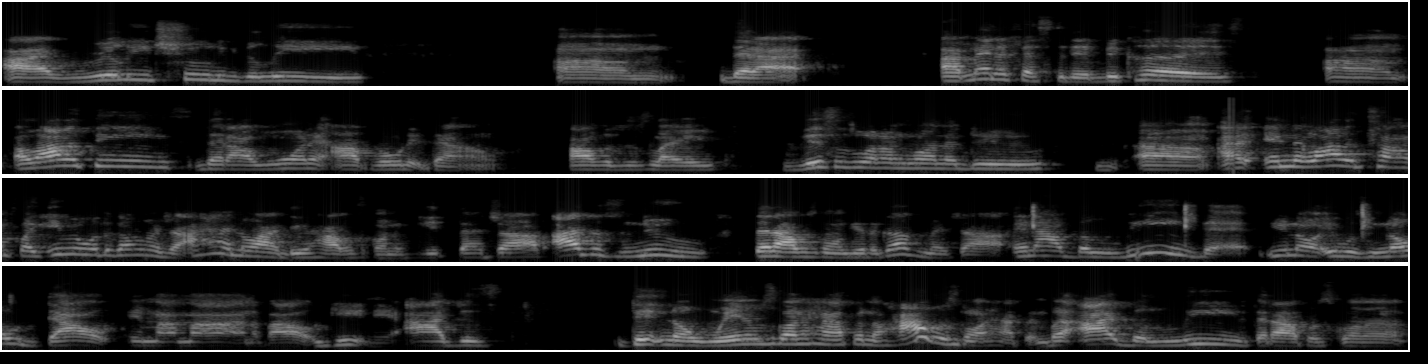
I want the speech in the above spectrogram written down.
I really truly believe um, that I I manifested it because um, a lot of things that I wanted, I wrote it down. I was just like, this is what I'm going to do. Um, I, and a lot of times, like even with the government job, I had no idea how I was going to get that job. I just knew that I was going to get a government job, and I believed that. You know, it was no doubt in my mind about getting it. I just didn't know when it was going to happen or how it was going to happen, but I believed that I was going to.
